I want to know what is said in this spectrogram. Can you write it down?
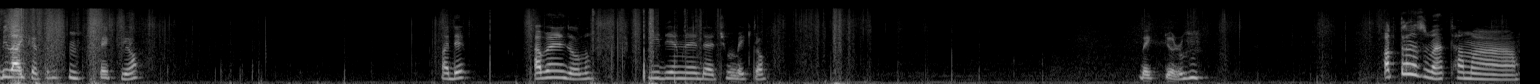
Bir like atın. Hı, bekliyor. Hadi. Abone de olun. Bildirimleri de açın. Bekliyorum. Bekliyorum. Attınız mı? Tamam.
